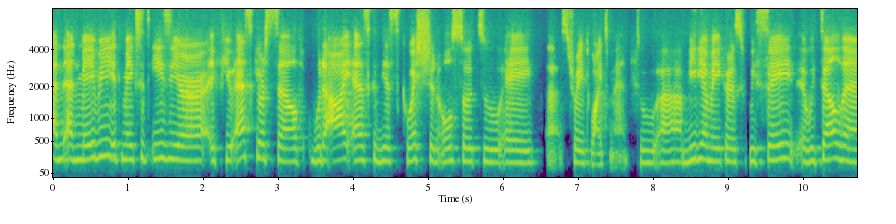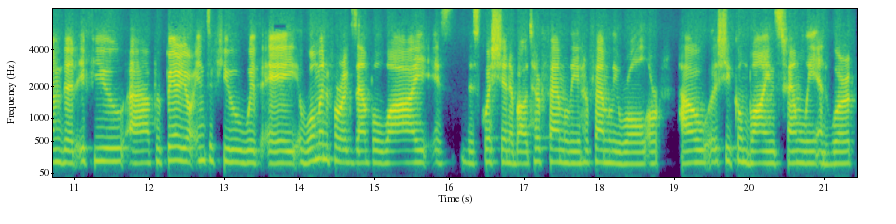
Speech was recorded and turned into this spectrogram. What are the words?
and and maybe it makes it easier if you ask yourself would i ask this question also to a uh, straight white man? To uh, media makers we say we tell them that if you uh, prepare your interview with a, a woman for example why is this question about her family her family role or how she combines family and work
